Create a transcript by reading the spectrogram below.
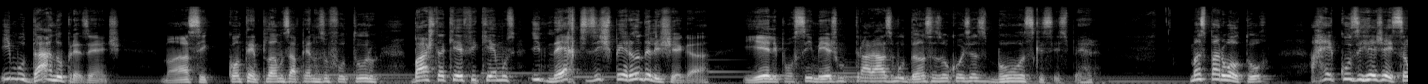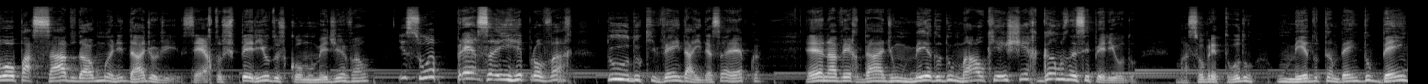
e mudar no presente. Mas se contemplamos apenas o futuro, basta que fiquemos inertes esperando ele chegar, e ele por si mesmo trará as mudanças ou coisas boas que se espera. Mas para o autor, a recusa e rejeição ao passado da humanidade ou de certos períodos como o medieval, e sua pressa em reprovar tudo que vem daí dessa época, é na verdade um medo do mal que enxergamos nesse período, mas sobretudo um medo também do bem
